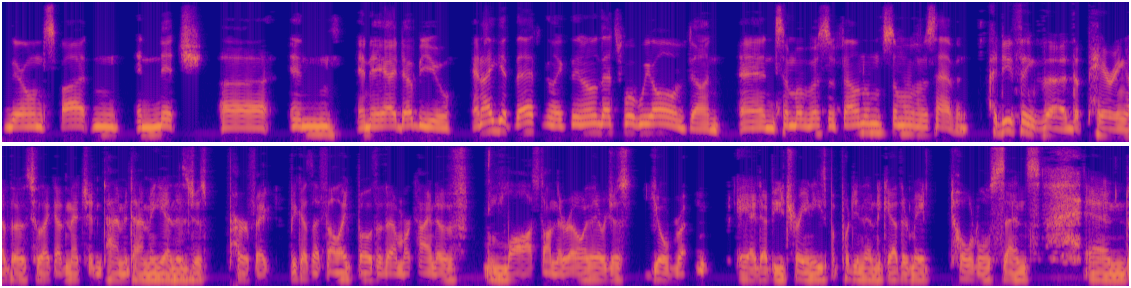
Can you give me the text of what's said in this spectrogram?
their own spot and, and niche uh, in in AIW. And I get that. Like you know that's what we all have done. And some of us have found them. Some of us haven't. I do think the the pairing of those two, like I've mentioned time and time again, is just perfect because I felt like both of them were kind of lost on their own. They were just you know AIW trainees, but putting them together made total sense. And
